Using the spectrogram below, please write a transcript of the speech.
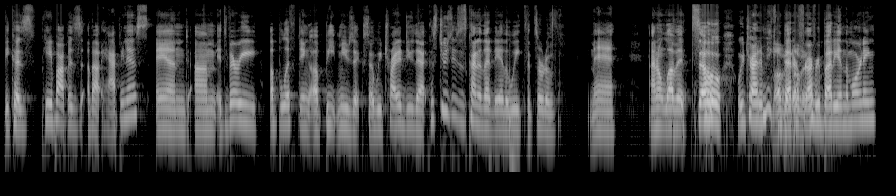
because K-pop is about happiness and um, it's very uplifting, upbeat music. So we try to do that because Tuesdays is kind of that day of the week that's sort of meh. I don't love it, so we try to make Love it it, better love for it. everybody in the morning.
